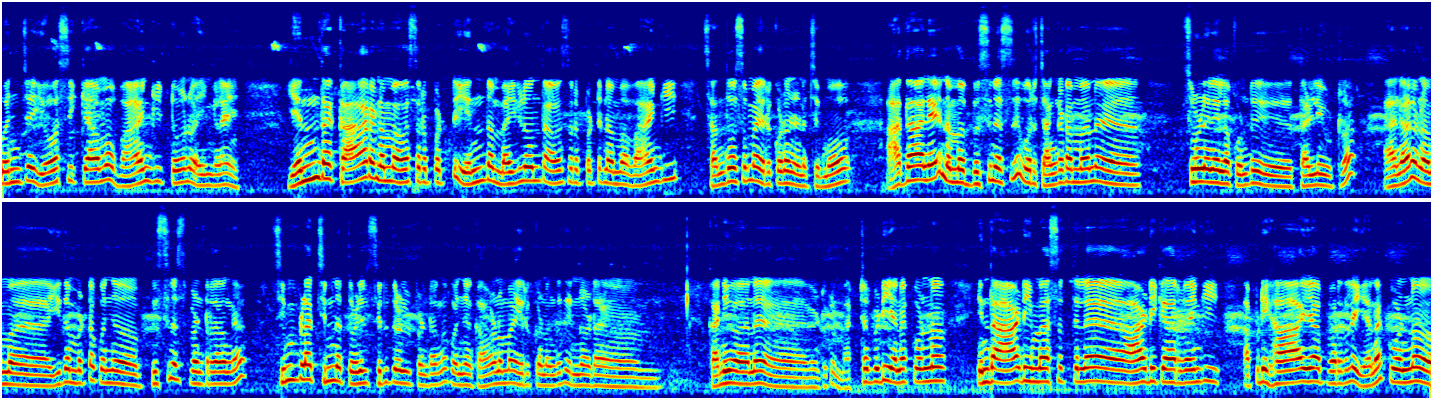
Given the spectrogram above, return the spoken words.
கொஞ்சம் யோசிக்காமல் வாங்கிட்டோன்னு வைங்களேன். எந்த காரை நம்ம அவசரப்பட்டு எந்த மகிழுந்து அவசரப்பட்டு நம்ம வாங்கி சந்தோஷமாக இருக்கணும்னு நினச்சோமோ அதாலே நம்ம பிஸ்னஸ்ஸு ஒரு சங்கடமான சூழ்நிலையில் கொண்டு தள்ளி விட்டுறோம். அதனால் நம்ம இதை மட்டும் கொஞ்சம் பிஸ்னஸ் பண்ணுறவங்க சிம்பிளாக சின்ன தொழில் சிறு தொழில் பண்ணுறவங்க கொஞ்சம் கவனமாக இருக்கணுங்கிறது என்னோட கனிவான வேண்டுகோள். மற்றபடி எனக்கு ஒன்றும் இந்த ஆடி மாதத்தில் ஆடி கார் வாங்கி அப்படி ஹாயாக போகிறதுல எனக்கு ஒன்றும்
